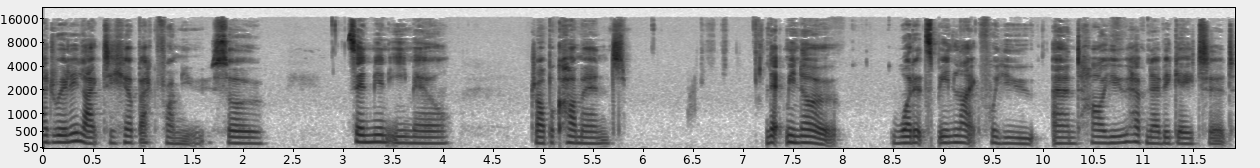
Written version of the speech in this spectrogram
I'd really like to hear back from you. So send me an email, drop a comment, let me know what it's been like for you and how you have navigated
